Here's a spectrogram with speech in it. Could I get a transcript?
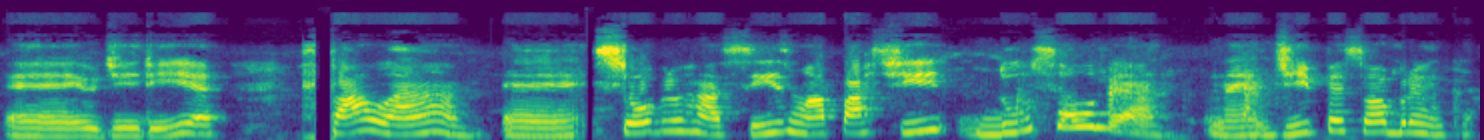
é, eu diria, falar é, sobre o racismo a partir do seu lugar, né? De pessoa branca,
